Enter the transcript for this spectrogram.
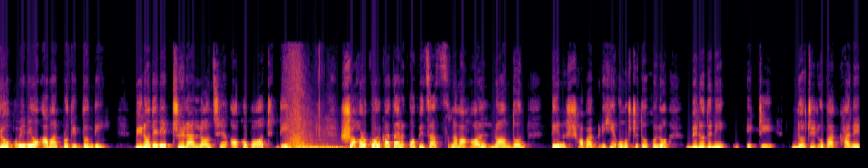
রুকমিনীও আমার প্রতিদ্বন্দ্বী। বিনোদিনীর ট্রেলার লঞ্চে অকপট দিন। শহর কলকাতার অভিজাত সিনেমা হল নন্দন তিন সভাগৃহে অনুষ্ঠিত হল বিনোদিনী একটি নটির উপাখ্যানের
